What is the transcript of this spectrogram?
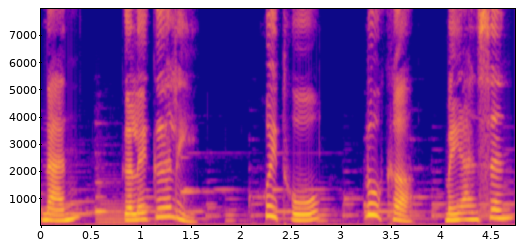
南格雷戈里，绘图陆克梅安森，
